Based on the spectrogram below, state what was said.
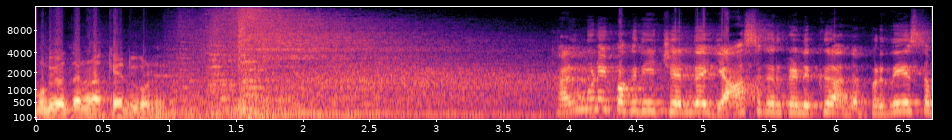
முடிவை தரணும் கேட்டுக்கொள்கிறேன். கல்முனை பகுதியைச் சேர்ந்த யாசகர்களுக்கு அந்த பிரதேச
